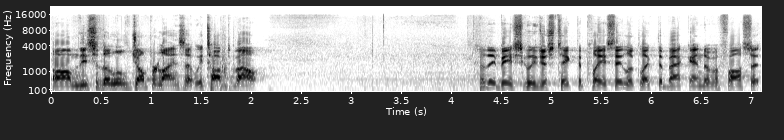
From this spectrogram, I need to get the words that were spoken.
Um, these are the little jumper lines that we talked about. So they basically just take the place, they look like the back end of a faucet.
